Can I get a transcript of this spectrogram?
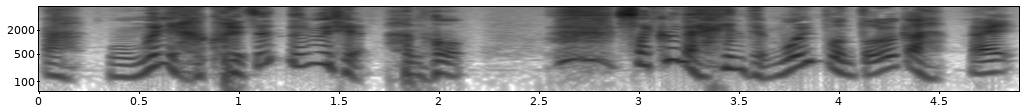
あ、もう無理や、これ絶対無理や。あの、尺ないんで、もう一本取ろうか。はい。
